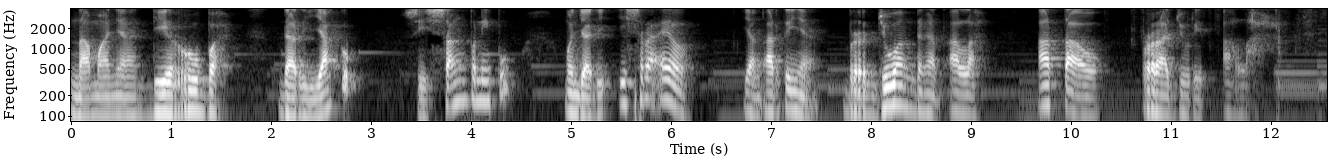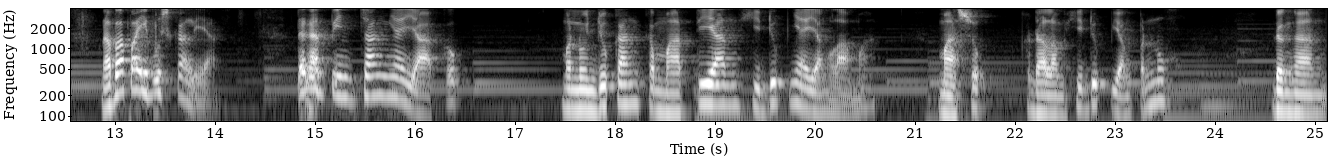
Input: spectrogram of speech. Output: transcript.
namanya dirubah dari Yakub, si sang penipu, menjadi Israel, yang artinya berjuang dengan Allah atau prajurit Allah. Nah, Bapak Ibu sekalian, dengan pincangnya Yakub menunjukkan kematian hidupnya yang lama masuk ke dalam hidup yang penuh dengan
